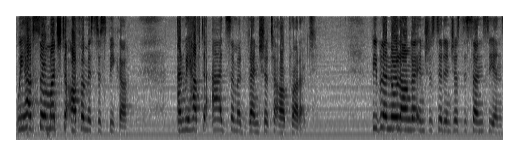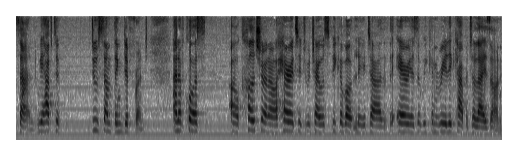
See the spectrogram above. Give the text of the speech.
We have so much to offer, Mr. Speaker, and we have to add some adventure to our product. People are no longer interested in just the sun, sea, and sand. We have to do something different. And of course, our culture and our heritage, which I will speak about later, are the areas that we can really capitalize on.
